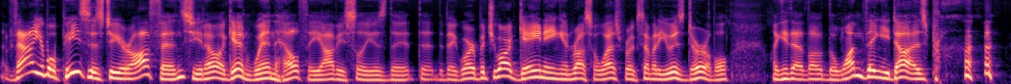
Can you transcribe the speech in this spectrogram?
valuable pieces to your offense. You know, again, when healthy, obviously is the, the, the big word, but you are gaining in Russell Westbrook, somebody who is durable. Like the, the one thing he does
